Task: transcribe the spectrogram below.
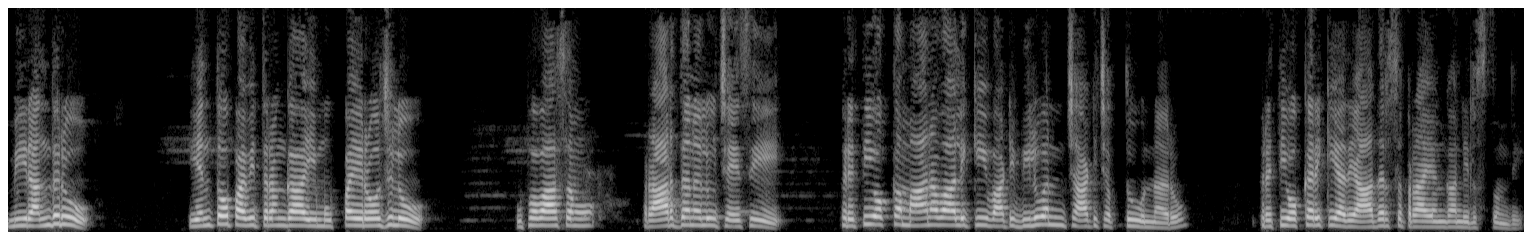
మీరందరూ ఎంతో పవిత్రంగా ఈ ముప్పై రోజులు ఉపవాసము ప్రార్థనలు చేసి ప్రతి ఒక్క మానవాళికి వాటి విలువను చాటి చెప్తూ ఉన్నారు. ప్రతి ఒక్కరికి అది ఆదర్శప్రాయంగా నిలుస్తుంది.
